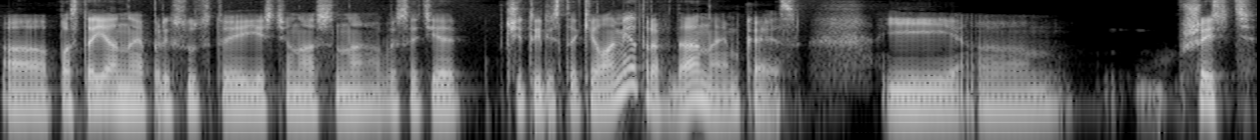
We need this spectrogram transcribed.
А, постоянное присутствие есть у нас на высоте 400 километров, да, на МКС. И э, 6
